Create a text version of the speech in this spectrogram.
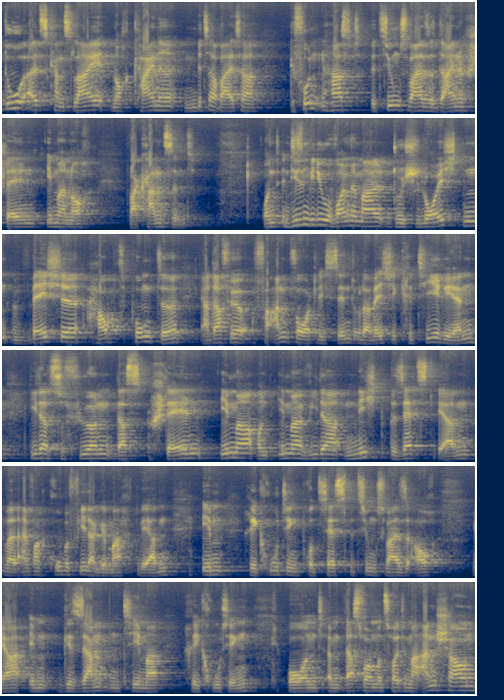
du als Kanzlei noch keine Mitarbeiter gefunden hast, beziehungsweise deine Stellen immer noch vakant sind. Und in diesem Video wollen wir mal durchleuchten, welche Hauptpunkte ja dafür verantwortlich sind oder welche Kriterien, die dazu führen, dass Stellen immer und immer wieder nicht besetzt werden, weil einfach grobe Fehler gemacht werden im Recruiting-Prozess beziehungsweise auch ja, im gesamten Thema Recruiting. Und ähm, das wollen wir uns heute mal anschauen.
